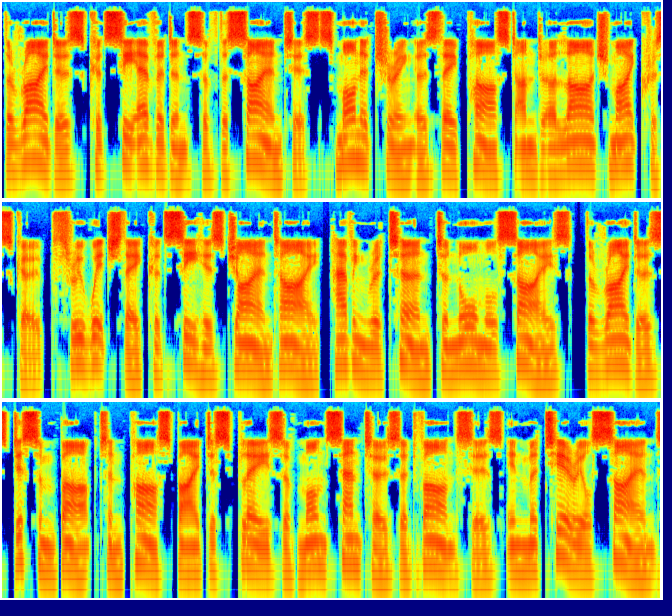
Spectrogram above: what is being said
The riders could see evidence of the scientists monitoring as they passed under a large microscope through which they could see his giant eye. Having returned to normal size, the riders disembarked and passed by displays of Monsanto's advances in material science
